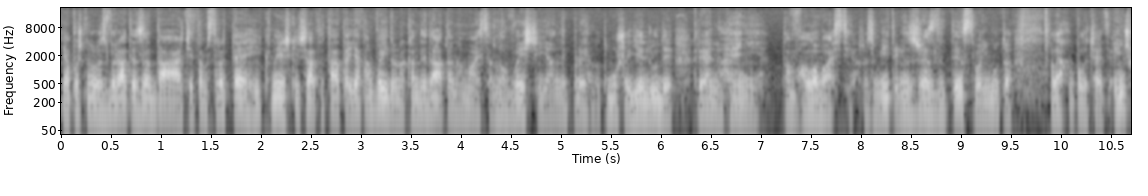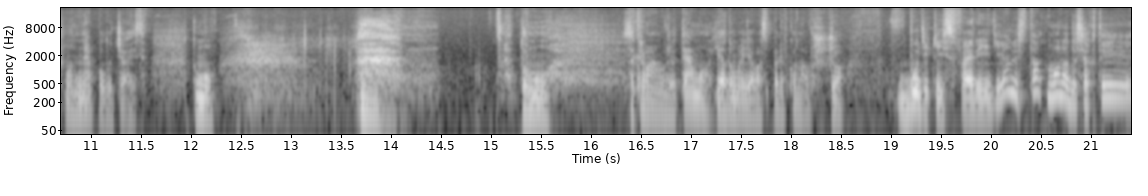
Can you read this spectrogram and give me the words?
я почну розбирати задачі, там стратегії, книжки читати, та, та я там вийду на кандидата на майстра, але вище я не пригну, тому що є люди реально генії, там головасті. Розумієте, він вже з дитинства, йому то легко виходить, а іншому не виходить. Тому тому закриваємо вже тему. Я думаю, я вас переконав, що в будь-якій сфері діяльності так можна досягти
